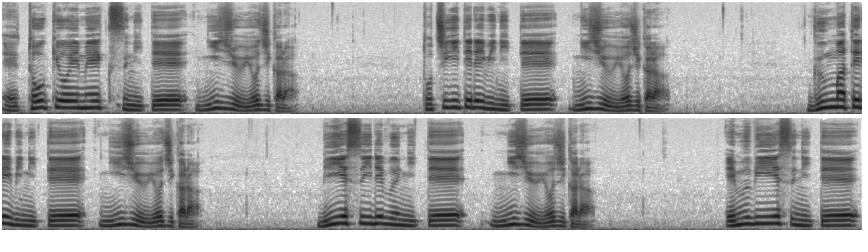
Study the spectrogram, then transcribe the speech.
え東京 MX にて24時から。栃木テレビにて24時から。群馬テレビにて24時から。BS11 にて24時から。MBS にて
